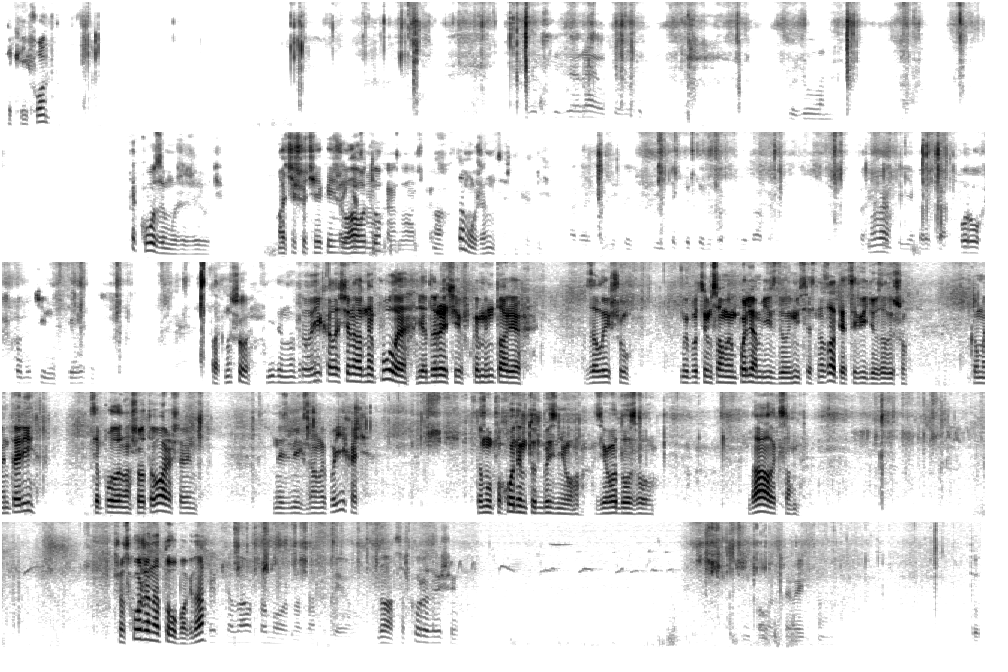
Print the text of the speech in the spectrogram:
Такий фон. трошки жире, оце тут пожований. Та кози може живуть. А чи що, чи якийсь жу, а ото. А, та може, ну це ж не додати. Ну, да. Трошки є перетяг. Так, ну що, їдемо на Заїхали ще на одне поле. Я, до речі, в коментарях залишу. Ми по цим самим полям їздили місяць назад, я це відео залишу в коментарі. Це поле нашого товариша, він не зміг з нами поїхати. Тому походимо тут без нього, з його дозволу. Да, Олександр? Що схоже на тобак, да? Ти сказав, що можна, значить дивимося. Да, Сашко розрішив. Ніколи не дивиться. Тут.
